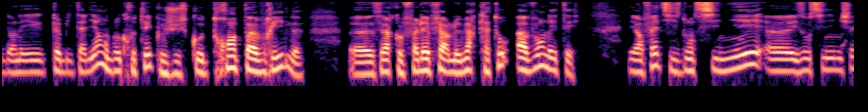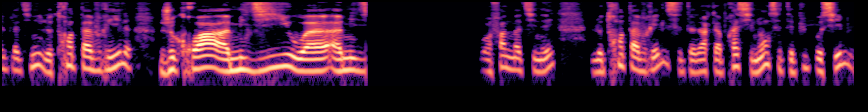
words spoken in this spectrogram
dans les clubs italiens, on recrutait que jusqu'au 30 avril, c'est-à-dire qu'il fallait faire le mercato avant l'été. Et en fait, ils ont signé, ils ont signé Michel Platini le 30 avril, je crois, à midi ou à, à midi en fin de matinée, le 30 avril, c'est-à-dire qu'après, sinon, c'était plus possible.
